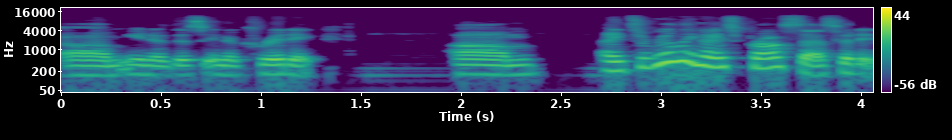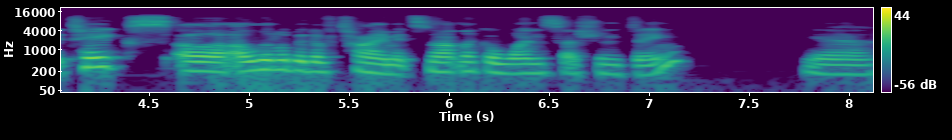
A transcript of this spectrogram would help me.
um, you know, this inner critic. Um, it's a really nice process, but it takes a, a little bit of time. It's not like a one session thing. Yeah.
